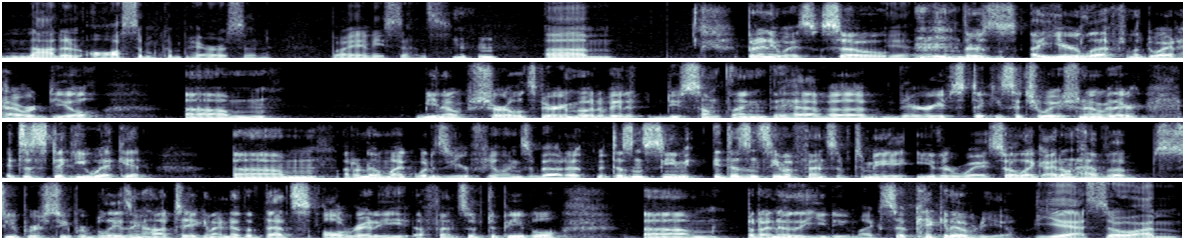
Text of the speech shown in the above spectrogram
not an awesome comparison by any sense. Um but anyways, so Yeah. there's a year left on the Dwight Howard deal. Um, you know, Charlotte's very motivated to do something. They have a very sticky situation over there. It's a sticky wicket. Um, I don't know, Mike. What is your feelings about it? It doesn't seem it doesn't seem offensive to me either way. So like, I don't have a super super blazing hot take, and I know that that's already offensive to people. Um, but I know that you do, Mike. So kick it over to you. Yeah, so I'm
